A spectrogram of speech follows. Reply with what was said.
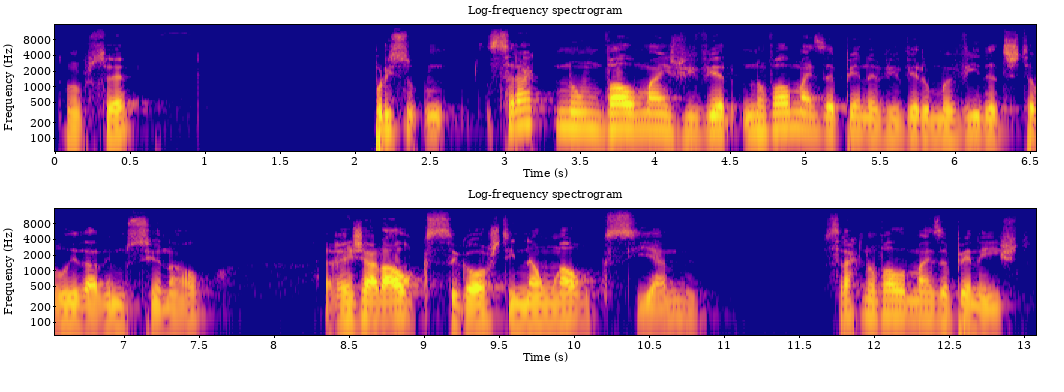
Estão a perceber? Por isso, será que não vale mais viver, não vale mais a pena viver uma vida de estabilidade emocional? Arranjar algo que se goste e não algo que se ame? Será que não vale mais a pena isto?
